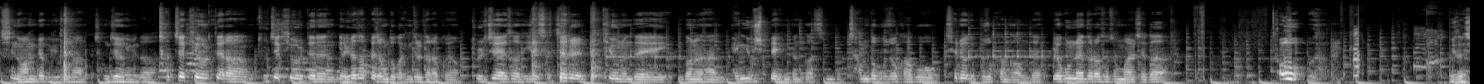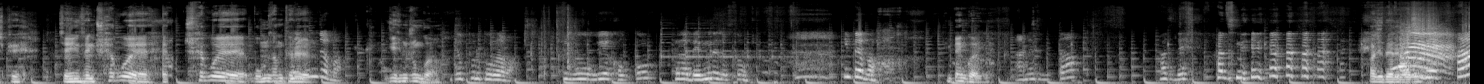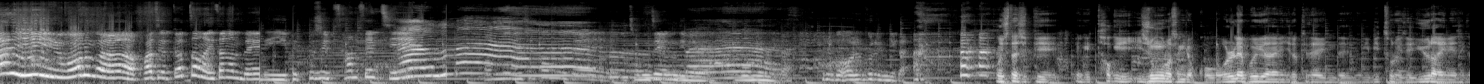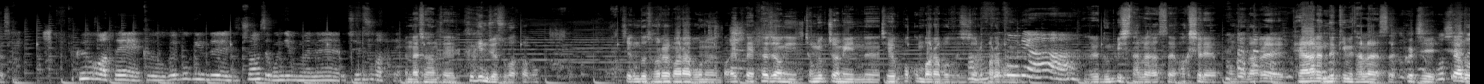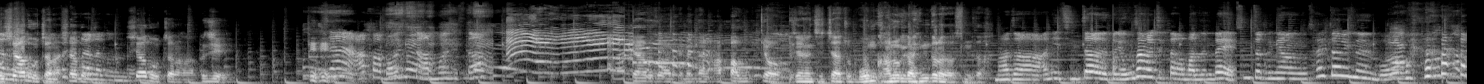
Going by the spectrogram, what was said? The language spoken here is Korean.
친 완벽 유부남 정재영입니다. 첫째 키울 때랑 둘째 키울 때는 16배 정도가 힘들더라고요. 둘째에서 이제 셋째를 키우는데 이거는 한 160배 힘든 것 같습니다. 잠도 부족하고 체력이 부족한 가운데 요근래 들어서 정말 제가 오! 보시다시피 제 인생 최고의 최고의 몸배 상태를 힘줘봐. 이게 힘준 거야. 옆으로 돌아봐. 그리고 위에 걷고 배가 네모내졌어. 힘 빼봐. 힘 뺀 거야 이게. 안에서부터 바지 내 바지 내. 바지 내려가고? 바지 내. 아니 뭐 하는 거야? 바지가 꼈잖아 이상한데. 이 193cm 언니는 슈퍼모델 정재영님의 몸입니다. 그리고 얼굴입니다. 보시다시피 여기 턱이 이중으로 생겼고 원래 보이 라인이 이렇게 되어 있는데 여기 밑으로 이제 U 라인이 생겼습니다. 그거 같아. 그 외국인들 주황색 옷 입으면은 죄수 같아. 맨날 저한테 흑인 죄수 같다고. 지금도 저를 바라보는 와이프의 표정이 정육점에 있는 제육볶음 바라보듯이 아 저를 무슨 바라보는. 소리야 그리고 눈빛이 달라졌어요. 확실해요. 뭔가 나를 대하는 느낌이 달라졌어요. 그렇지. 어떻게 시아도 달라- 시아도 웃잖아. 어떻게 시아도 달라졌는데? 시아도 웃잖아. 그지? 자 아빠 멋있어 안 멋있어? 시아도 저한테 맨날 아빠 웃겨. 이제는 진짜 좀 몸 가누기가 힘들어졌습니다. 맞아 아니 진짜 영상을 찍다가 봤는데 진짜 그냥 살쪄있는 뭐라고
